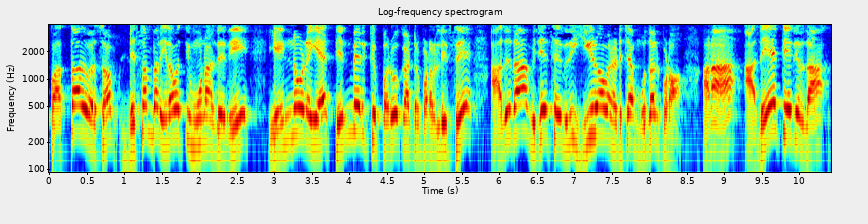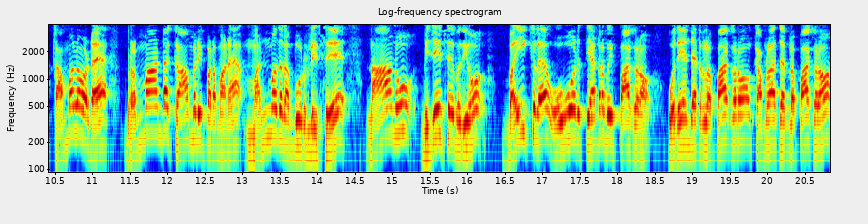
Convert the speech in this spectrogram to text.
பத்தாவது வருஷம் டிசம்பர் இருபத்தி மூணாம் தேதி என்னுடைய தென்மேற்கு பருவக்காற்று படம் ரிலீஸு அதுதான் விஜய் சேதுபதி ஹீரோவை நடித்த முதல் படம். ஆனால் அதே தேதியில் தான் கமலோட பிரம்மாண்ட காமெடி படமான மன்மத நம்பூர் ரிலீஸு நானும் விஜய் சேதுபதியும் பைக்கில் ஒவ்வொரு தியேட்டரை போய் பார்க்குறோம். உதயம் தேட்டரில் பார்க்குறோம் கமலா தேட்டரில் பார்க்குறோம்.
